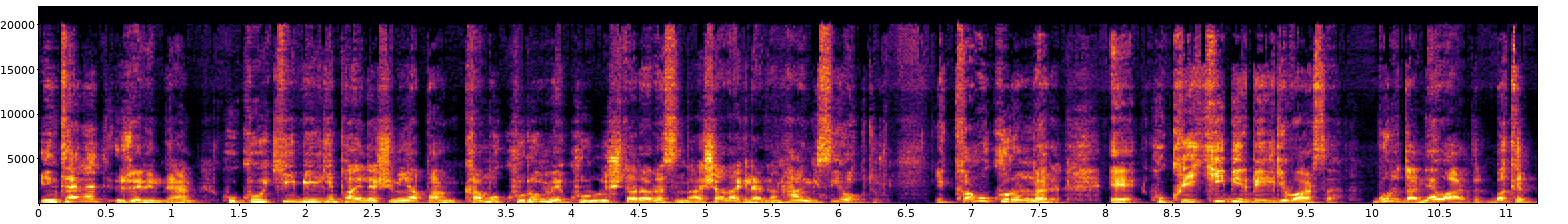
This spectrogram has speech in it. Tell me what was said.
İnternet üzerinden hukuki bilgi paylaşımı yapan kamu kurum ve kuruluşlar arasında aşağıdakilerden hangisi yoktur? E, kamu kurumları, e, hukuki bir bilgi varsa burada ne vardır? Bakın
